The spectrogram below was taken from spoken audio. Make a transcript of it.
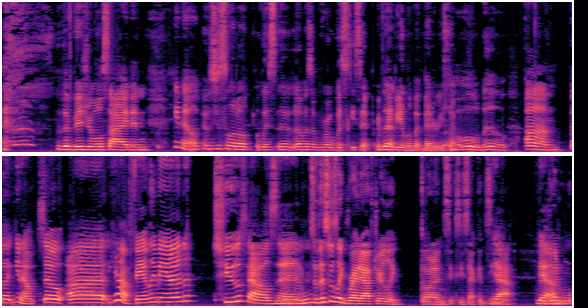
the visual side, and you know, It was just a little whis- that was a real whiskey sip, The- maybe a little bit bittery sip. oh no. Um, but you know, so uh, yeah, Family Man, two Mhm. So this was like right after like Gone in sixty seconds. Yeah, yeah. When,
